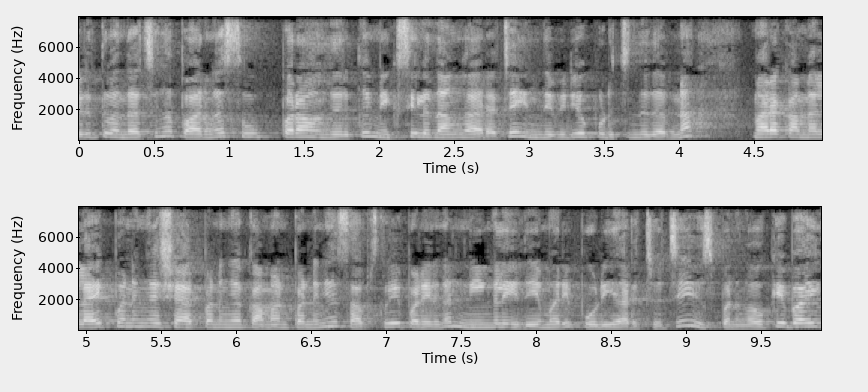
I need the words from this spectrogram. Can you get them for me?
எடுத்து வந்தாச்சுங்க பாருங்கள் சூப்பராக வந்து இருக்குது மிக்சியில் தாங்க அரைச்சேன். இந்த வீடியோ பிடிச்சிருந்தது அப்படின்னா மறக்காமல் லைக் பண்ணுங்கள் ஷேர் பண்ணுங்கள் கமெண்ட் பண்ணுங்கள் சப்ஸ்கிரைப் பண்ணிடுங்க. நீங்களும் இதே மாதிரி பொடி அரைச்சி வச்சு யூஸ் பண்ணுங்கள் ஓகே பாய்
